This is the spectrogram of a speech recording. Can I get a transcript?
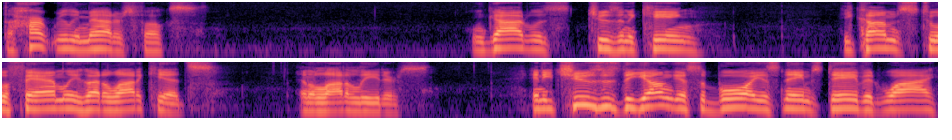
The heart really matters, folks. When God was choosing a king, he comes to a family who had a lot of kids and a lot of leaders. And he chooses the youngest, a boy. His name's David. Why?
